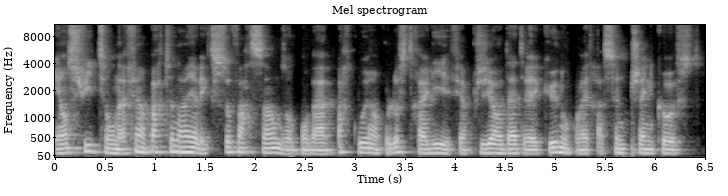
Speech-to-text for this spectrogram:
Et ensuite, on a fait un partenariat avec So Far Sounds, donc on va parcourir un peu l'Australie et faire plusieurs dates avec eux. Donc, on va être à Sunshine Coast,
